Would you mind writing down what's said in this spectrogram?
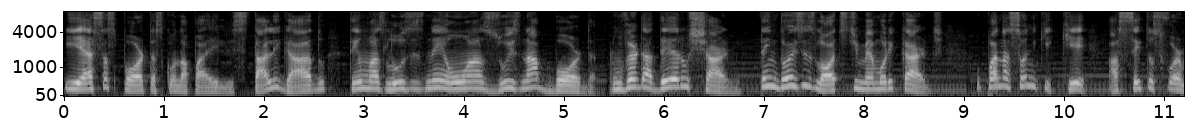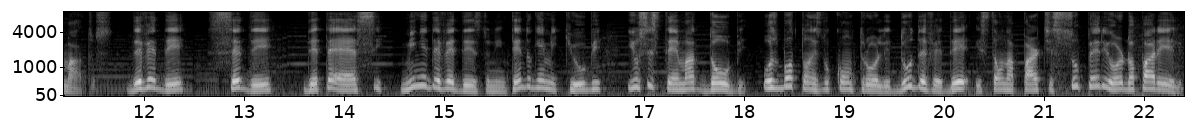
E essas portas, quando o aparelho está ligado, tem umas luzes neon azuis na borda. Um verdadeiro charme. Tem dois slots de memory card. O Panasonic Q aceita os formatos DVD, CD, DTS, mini DVDs do Nintendo GameCube e o sistema Dolby. Os botões do controle do DVD estão na parte superior do aparelho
